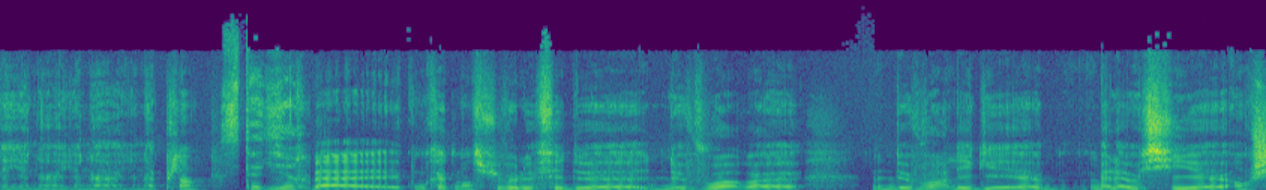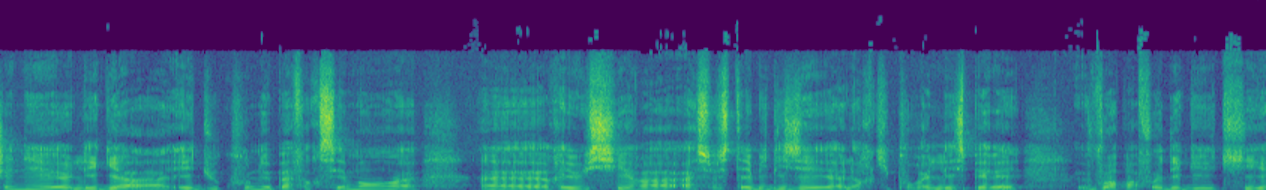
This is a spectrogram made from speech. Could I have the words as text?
Mais il y en a, il y en a, il y en a plein. C'est-à-dire? Bah, Concrètement, si tu veux, le fait de, de voir euh, de voir les gays, euh, bah là aussi, euh, enchaîner euh, les gars et du coup ne pas forcément réussir à, se stabiliser alors qu'ils pourraient l'espérer. Voir parfois des gays qui,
